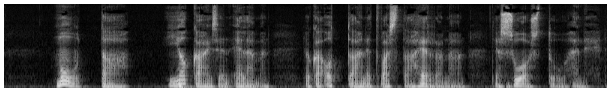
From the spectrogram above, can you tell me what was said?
muuttaa jokaisen elämän, joka ottaa hänet vastaan Herranaan ja suostuu häneen.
